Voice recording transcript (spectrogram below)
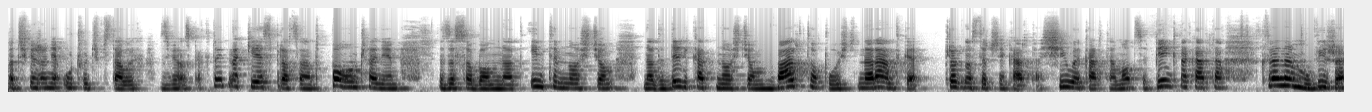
odświeżania uczuć w stałych związkach. To jednak jest praca nad połączeniem ze sobą, nad intymnością, nad delikatnością. Warto pójść na randkę. Prognostycznie karta siły, karta mocy, piękna karta, która nam mówi, że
